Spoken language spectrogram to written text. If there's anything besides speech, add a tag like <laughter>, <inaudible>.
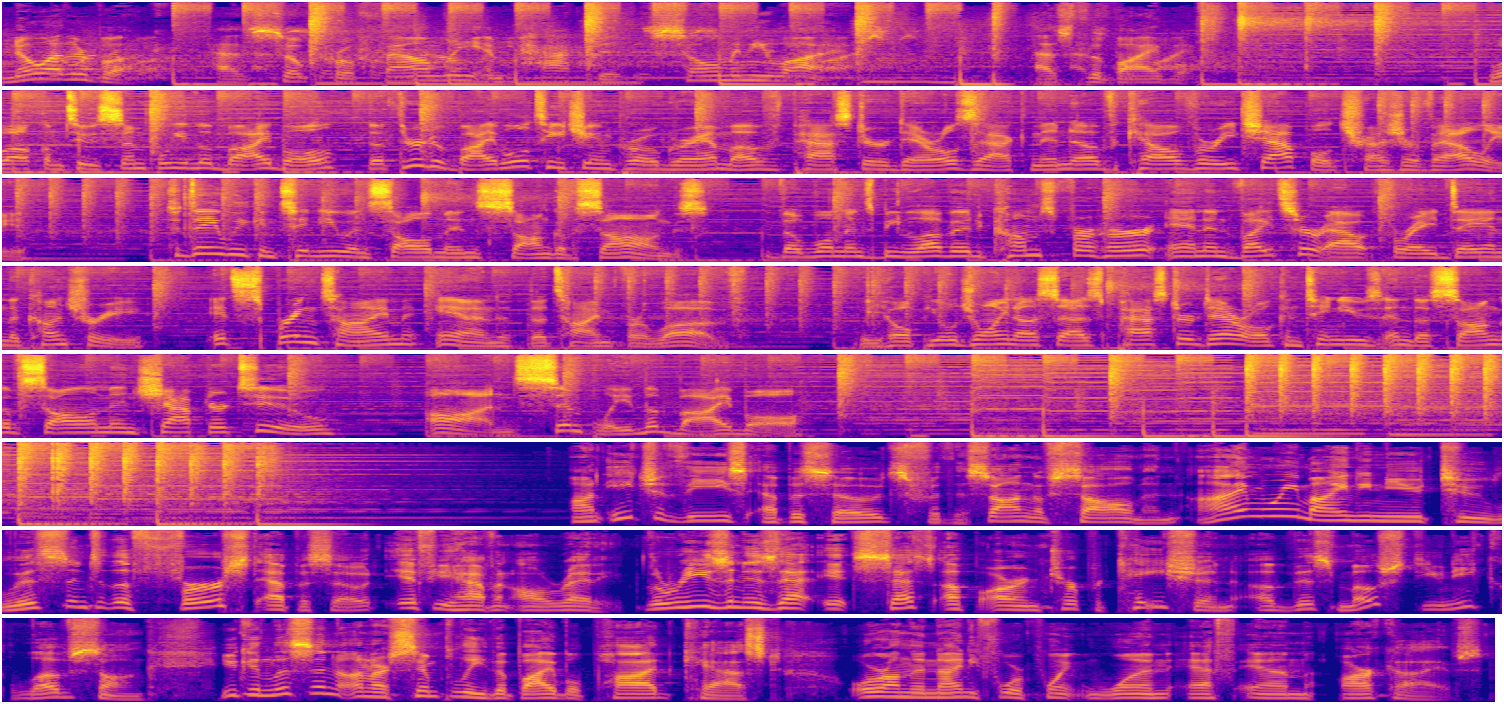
No other book has so profoundly impacted so many lives as the Bible. Welcome to Simply the Bible, the Through the Bible teaching program of Pastor Daryl Zachman of Calvary Chapel, Treasure Valley. Today we continue in Solomon's Song of Songs. The woman's beloved comes for her and invites her out for a day in the country. It's springtime and the time for love. We hope you'll join us as Pastor Daryl continues in the Song of Solomon, chapter 2, on Simply the Bible. On each of these episodes for the Song of Solomon, I'm reminding you to listen to the first episode if you haven't already. The reason is that it sets up our interpretation of this most unique love song. You can listen on our Simply the Bible podcast or on the 94.1 FM archives.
